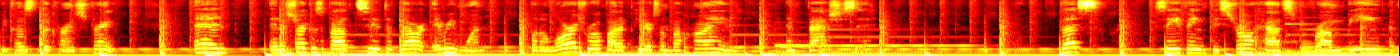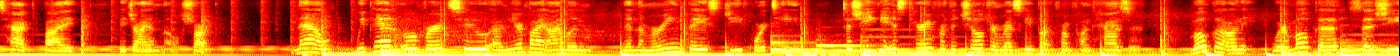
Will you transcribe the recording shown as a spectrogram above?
because of the current strength. And and the shark is about to devour everyone, but a large robot appears from behind and bashes it, thus saving the Straw Hats from being attacked by the giant metal shark. Now, we pan over to a nearby island in the marine base G14. Tashigi is caring for the children rescued from Punk Hazard. Mocha on the, where Mocha says she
